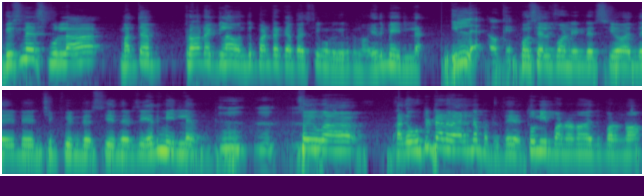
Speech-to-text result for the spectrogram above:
பிசினஸ் ஃபுல்லா மத்த ப்ராடக்ட்லாம் வந்து பண்ற கெப்பாசிட்டி உங்களுக்கு இருக்கணும். எதுவுமே இல்ல. இல்ல ஓகே இப்போ செல்போன் இண்டஸ்ட்ரியோ இந்த சிப் இண்டஸ்ட்ரி இந்த industry எதுவுமே இல்ல ஸோ இவங்க அதை விட்டுட்டான வேற என்ன பண்றது? துணி பண்ணணும் இது பண்ணணும்.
